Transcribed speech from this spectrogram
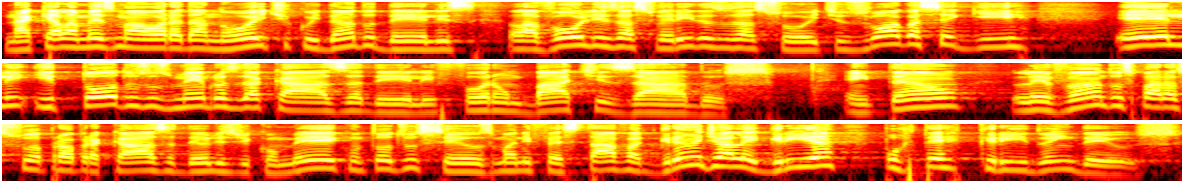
Naquela mesma hora da noite, cuidando deles, lavou-lhes as feridas dos açoites. Logo a seguir, ele e todos os membros da casa dele foram batizados. Então, levando-os para a sua própria casa, deu-lhes de comer e com todos os seus manifestava grande alegria por ter crido em Deus.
